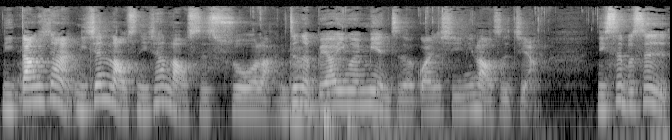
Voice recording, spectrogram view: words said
你当下你先老实，你现在老实说啦，你真的不要因为面子的关系，你老实讲，你是不是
